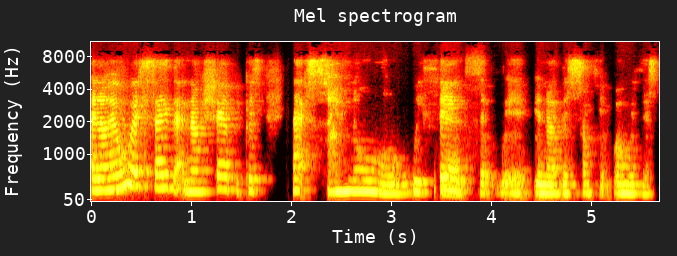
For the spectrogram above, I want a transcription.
and I always say that and I share because that's so normal. We think yes. that we're, you know, there's something wrong with this.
